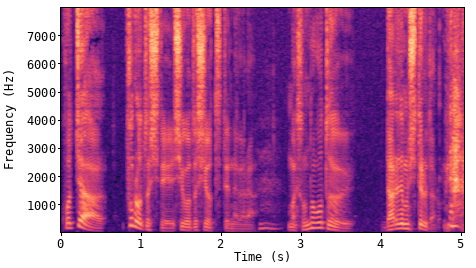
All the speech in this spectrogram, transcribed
こっちはプロとして仕事しようっつってんだから、お前そんなこと誰でも知ってるだろみたいな。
